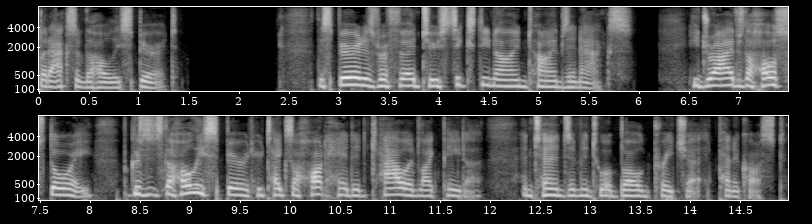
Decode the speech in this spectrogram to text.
but acts of the Holy Spirit. The Spirit is referred to 69 times in Acts. He drives the whole story because it's the Holy Spirit who takes a hot headed coward like Peter and turns him into a bold preacher at Pentecost.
